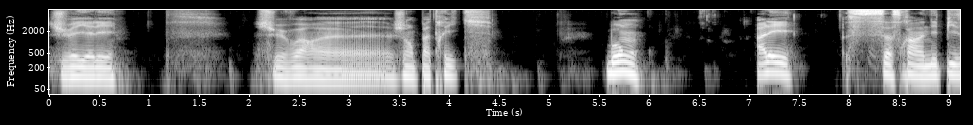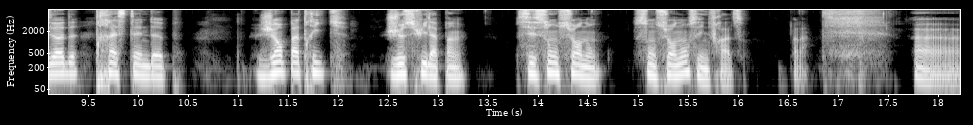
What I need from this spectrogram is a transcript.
Je vais y aller. Je vais voir euh, Jean-Patrick. Bon, Allez, ça sera un épisode très stand-up. Jean-Patrick, je suis lapin. C'est son surnom. Son surnom, c'est une phrase. Voilà. Euh,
